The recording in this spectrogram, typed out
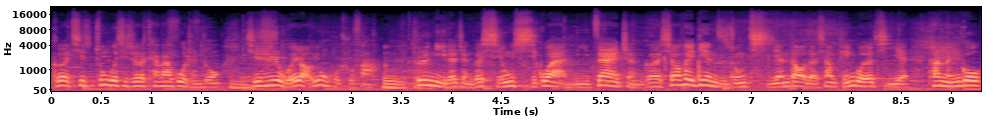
个汽中国汽车的开发过程中，其实是围绕用户出发，嗯，就是你的整个使用习惯，你在整个消费电子中体验到的，像苹果的体验，它能够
